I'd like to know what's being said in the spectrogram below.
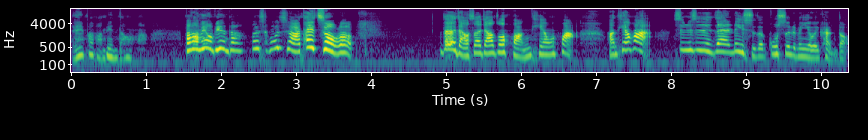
哎、爸爸便当了吗？爸爸没有便当，我想不起来，太久了。这个角色叫做黄天化，黄天化是不是在历史的故事里面也会看到？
